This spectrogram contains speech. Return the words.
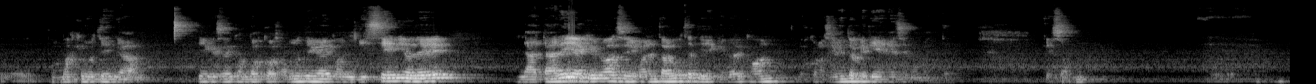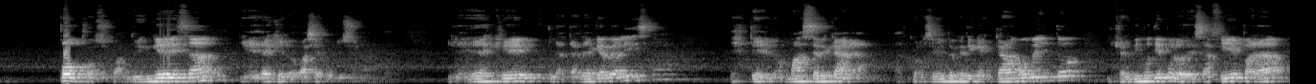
eh, por más que uno tenga, tiene que ser con dos cosas, uno tiene que ver con el diseño de la tarea que uno hace con esta gusta, tiene que ver con los conocimientos que tiene en ese momento, que son eh, pocos cuando ingresa y la idea es que lo vaya evolucionando. Y la idea es que la tarea que realiza esté lo más cercana al conocimiento que tenga en cada momento y que al mismo tiempo lo desafíe para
